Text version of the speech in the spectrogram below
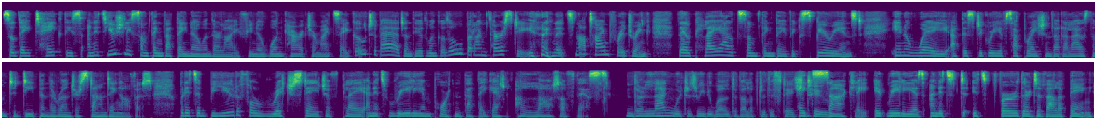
So they take these, and it's usually something that they know in their life. You know, one character might say, Go to bed, and the other one goes, Oh, but I'm thirsty, and it's not time for a drink. They'll play out something they've experienced in a way at this degree of separation that allows them to deepen their understanding of it. But it's a beautiful, rich stage of play, and it's really important that they get a lot of this. Their language is really well developed at this stage too. Exactly. It really is. And it's it's further developing.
